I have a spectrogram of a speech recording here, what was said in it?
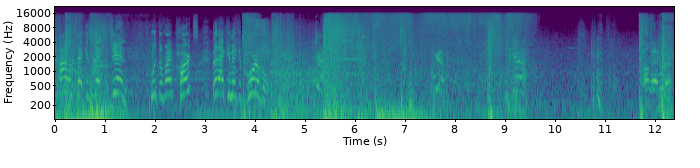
Holotech is next gen. With the right parts, but I can make it portable. Yeah. Yeah. Yeah. Combat.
